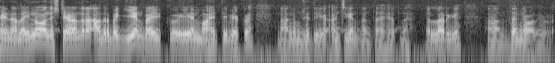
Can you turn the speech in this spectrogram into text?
ಹೇಳಿನಲ್ಲ ಇನ್ನೂ ಒಂದಿಷ್ಟು ಹೇಳಂದ್ರೆ ಅದ್ರ ಬಗ್ಗೆ ಏನು ಬೈಕು, ಏನು ಮಾಹಿತಿ ಬೇಕು, ನಾನು ನಿಮ್ಮ ಜೊತೆಗೆ ಹಂಚ್ಕೊಂತ ಹೇಳ್ತೀನಿ. ಎಲ್ಲರಿಗೆ ಧನ್ಯವಾದಗಳು.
